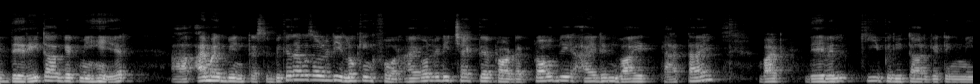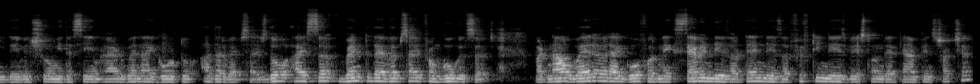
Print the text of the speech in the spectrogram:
if they retarget me here uh, I might be interested. Because I was already looking for, I already checked their product. Probably I didn't buy it that time, but they will keep retargeting me. They will show me the same ad when I go to other websites. Though I went to their website from Google search, but now wherever I go for next seven days or 10 days or 15 days based on their campaign structure,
